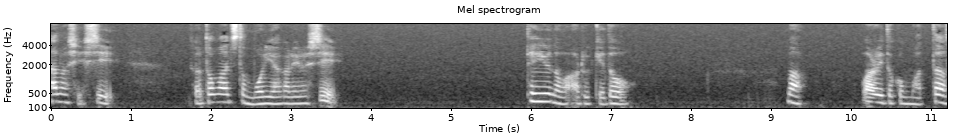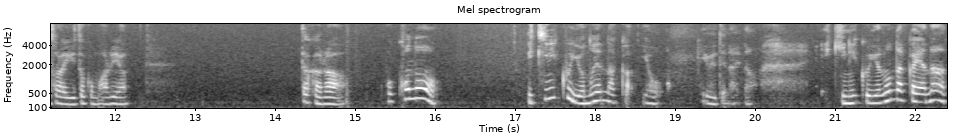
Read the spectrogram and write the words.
楽しいしその友達と盛り上がれるしっていうのはあるけどまあ悪いとこもあったらそれはいいとこもあるやん。だからもうこの生きにくい世の中よ言えてないな。きにくい世の中やなっ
